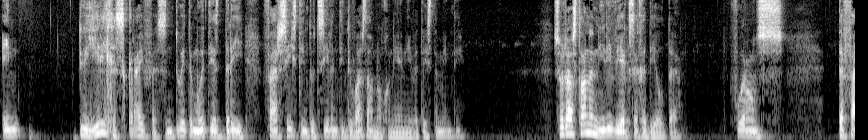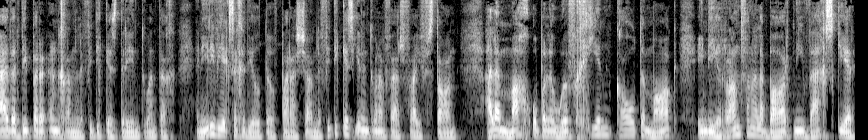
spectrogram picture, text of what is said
En toe hierdie geskryf is in 2 Timoteus 3 vers 16 tot 17 toe was daar nog nie 'n Nuwe Testament nie. So daar staan in hierdie week se gedeelte voor ons te verder dieper ingaan Levitikus 23. In hierdie week se gedeelte of parasha Levitikus 21 vers 5 staan: Hulle mag op hulle hoof geen kaalte maak en die rand van hulle baard nie wegskeer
